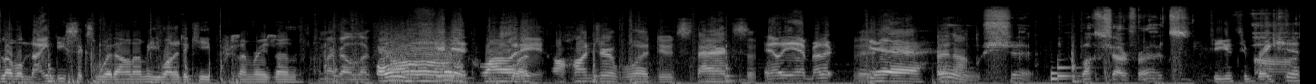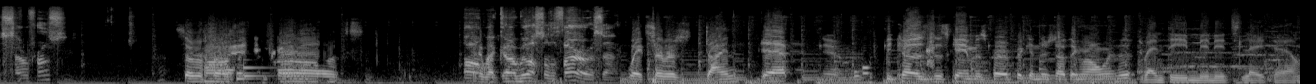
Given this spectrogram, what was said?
Level 96 wood on him. He wanted to keep for some reason. I'm not gonna go look. Oh, shit. quality. A hundred wood, dude. Stacks of Hell yeah, brother. it. Yeah. Right now. Oh shit. Box of shattered frags. Do you to break uh, shit? Server froze? Server Oh, froze. it. Oh Hey, my god, we lost all the fire arrows then. Wait, server's dying? Yeah. Yeah. Because this game is perfect and there's nothing wrong with it. 20 minutes later.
